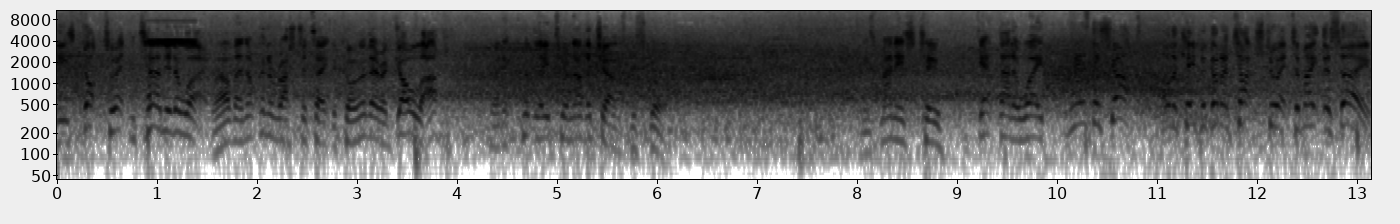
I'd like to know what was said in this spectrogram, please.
He's got to it and turned it away. Well, they're not going to rush to take the corner. They're a goal up, but it could lead to another chance to score. He's managed to get that away. Here's the shot. Oh, the keeper got a touch to it to make the save.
